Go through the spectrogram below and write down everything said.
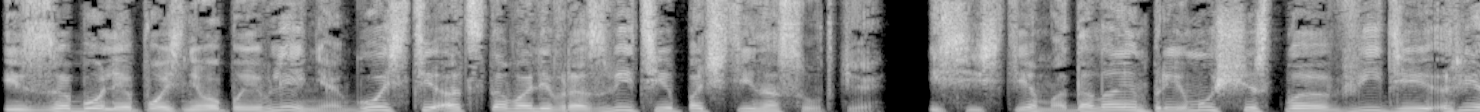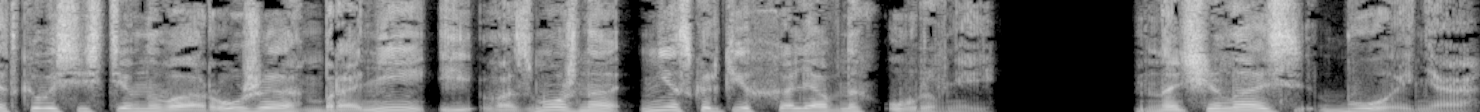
Из-за более позднего появления гости отставали в развитии почти на сутки, и система дала им преимущество в виде редкого системного оружия, брони и, возможно, нескольких халявных уровней. Началась бойня.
